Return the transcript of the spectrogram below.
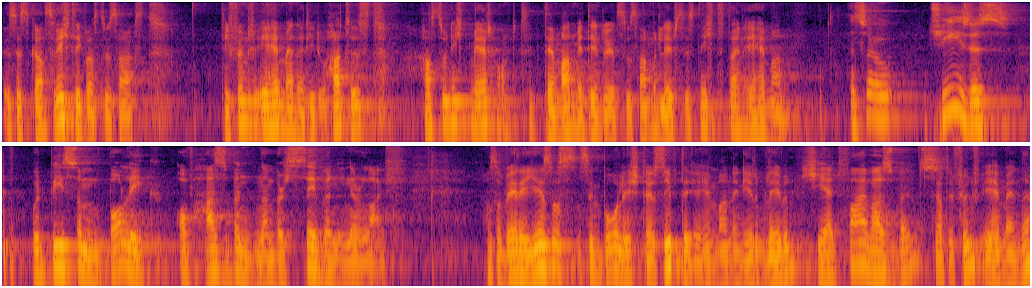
es ist ganz richtig, was du sagst. Die fünf Ehemänner, die du hattest, hast du nicht mehr und der Mann, mit dem du jetzt zusammenlebst, ist nicht dein Ehemann. And so Jesus would be symbolic of husband number seven in her life. Also wäre Jesus symbolisch der siebte Ehemann in ihrem Leben. She had five husbands. Sie hatte fünf Ehemänner.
